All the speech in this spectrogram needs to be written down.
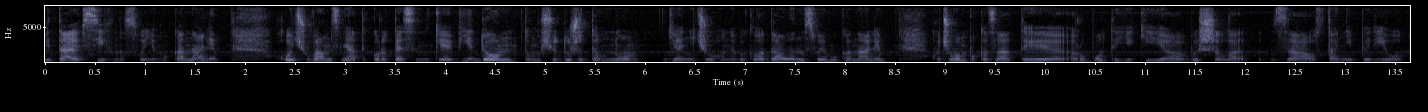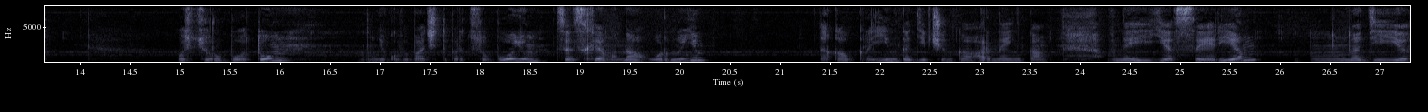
Вітаю всіх на своєму каналі. Хочу вам зняти коротесеньке відео, тому що дуже давно я нічого не викладала на своєму каналі. Хочу вам показати роботи, які я вишила за останній період. Ось цю роботу, яку ви бачите перед собою, це схема нагорної. Така українка, дівчинка гарненька. В неї є серія у надії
